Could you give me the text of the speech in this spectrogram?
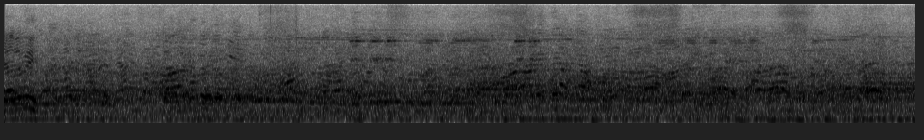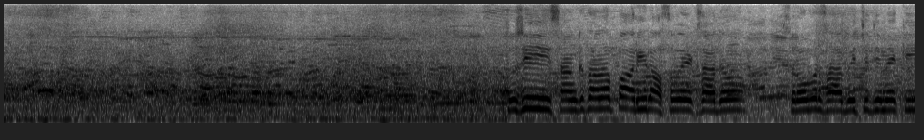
ਚੱਲ ਵੀ। ਤੁਸੀਂ ਸੰਗਤਾਂ ਦਾ ਭਾਰੀ ਰਸ ਵੇਖ ਸਕਦੇ ਹੋ। ਸਰੋਵਰ ਸਾਹਿਬ ਵਿੱਚ ਜਿਵੇਂ ਕਿ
